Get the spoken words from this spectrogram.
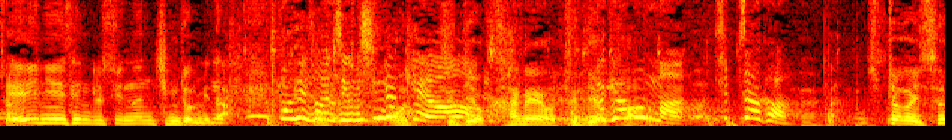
십자가. 애인이 생길 수 있는 징조입니다. 선생님, 전 지금 어, 심각해요. 드디어 가네요, 드디어 여기 한 가. 번만. 십자가. 십자가 있어?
